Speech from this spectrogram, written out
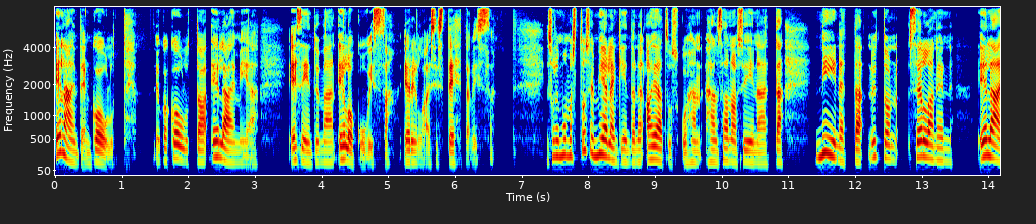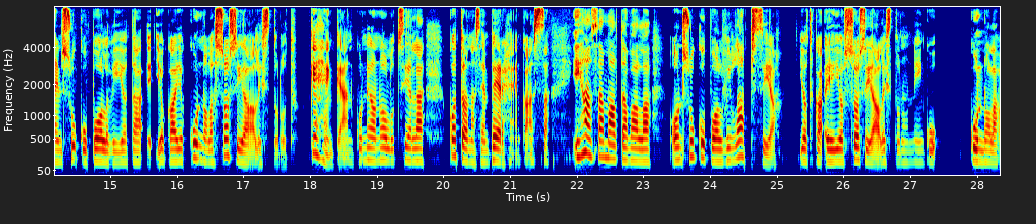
eläinten kouluttaja, joka kouluttaa eläimiä esiintymään elokuvissa erilaisissa tehtävissä. Ja se oli mun mielestä tosi mielenkiintoinen ajatus, kun hän, hän sanoi siinä, että niin, että nyt on sellainen eläinsukupolvi, jota, joka ei ole kunnolla sosiaalistunut kehenkään, kun ne on ollut siellä kotona sen perheen kanssa. Ihan samalla tavalla on sukupolvi lapsia, jotka ei ole sosiaalistunut niin kuin kunnolla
